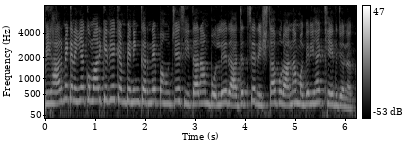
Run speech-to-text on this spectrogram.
बिहार में कन्हैया कुमार के लिए कैंपेनिंग करने पहुँचे सीताराम बोले राजद से रिश्ता पुराना, मगर यह खेदजनक।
